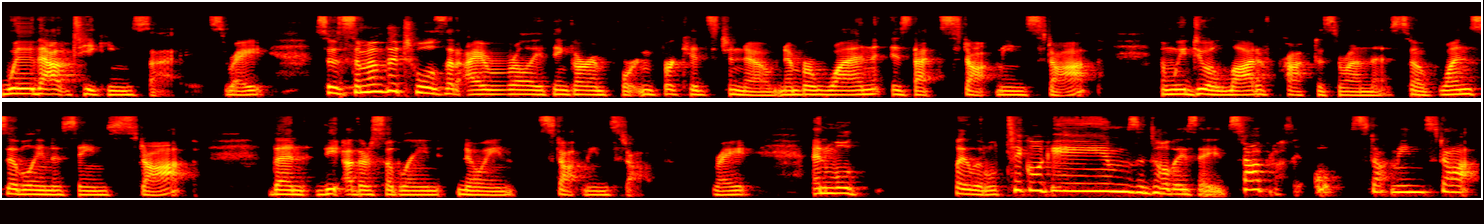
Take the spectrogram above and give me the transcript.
without taking sides right? So, some of the tools that I really think are important for kids to know number one is that stop means stop. And we do a lot of practice around this. So, if one sibling is saying stop, then the other sibling knowing stop means stop, right? And we'll play little tickle games until they say stop. And I'll say, oh, stop means stop.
